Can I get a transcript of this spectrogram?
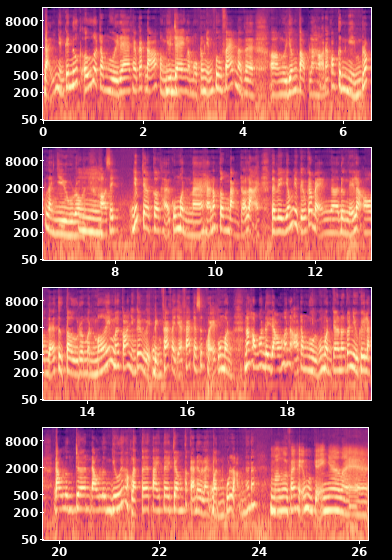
đẩy những cái nước ứ ở trong người ra theo cách đó. Còn như trang là một trong những phương pháp mà về ờ, người dân tộc là họ đã có kinh nghiệm rất là nhiều rồi. Họ sẽ giúp cho cơ thể của mình mà hả, nó cân bằng trở lại. Tại vì giống như kiểu các bạn à, đừng nghĩ là, ồ, để từ từ rồi mình mới mới có những cái biện pháp và giải pháp cho sức khỏe của mình. Nó không có đi đâu hết, nó ở trong người của mình, cho nên có nhiều khi là đau lưng trên, đau lưng dưới hoặc là tê tay, tê chân, tất cả đều là bệnh của lạnh hết đó mọi người phải hiểu một chuyện nha là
